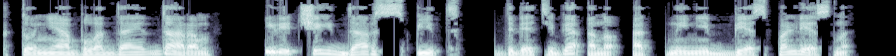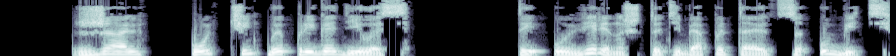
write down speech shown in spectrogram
кто не обладает даром, или чей дар спит. Для тебя оно отныне бесполезно. Жаль, очень бы пригодилось. Ты уверен, что тебя пытаются убить?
